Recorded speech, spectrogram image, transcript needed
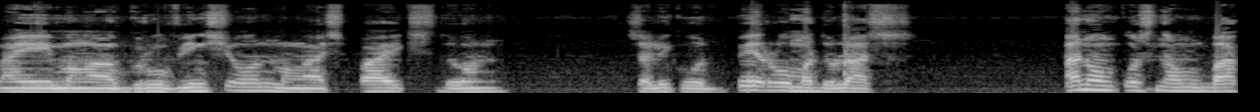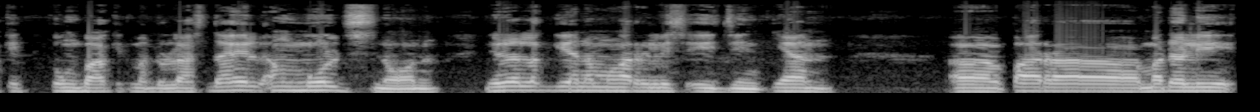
May mga groovings yun, mga spikes doon sa likod, pero madulas. Anong cause ng bakit kung bakit madulas? Dahil ang molds noon, nilalagyan ng mga release agent yan uh, para madali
